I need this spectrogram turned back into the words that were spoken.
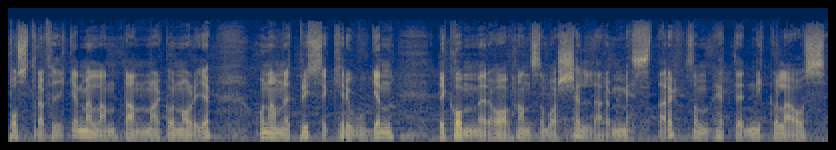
posttrafiken mellan Danmark och Norge. Och namnet Pryssekrogen det kommer av han som var källarmästare som hette Nikolaus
